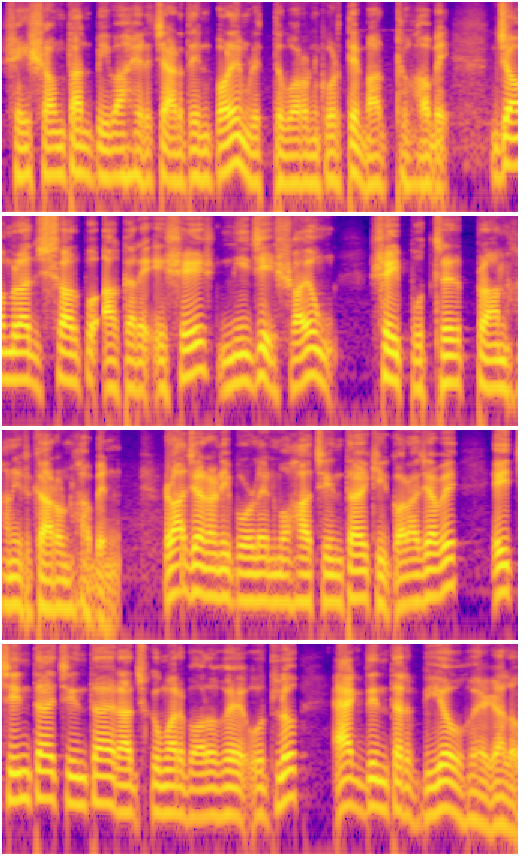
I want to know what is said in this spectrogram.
সেই সন্তান বিবাহের চার দিন পরে মৃত্যুবরণ করতে বাধ্য হবে। যমরাজ সর্প আকারে এসে নিজে স্বয়ং সেই পুত্রের প্রাণহানির কারণ হবেন। রাজা রানী পড়লেন মহা চিন্তায়, কি করা যাবে? এই চিন্তায় চিন্তায় রাজকুমার বড় হয়ে উঠল, একদিন তার বিয়েও হয়ে গেল।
